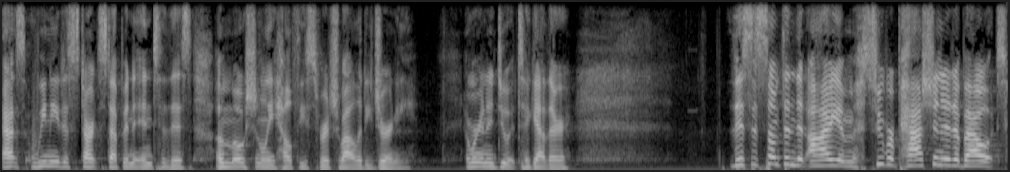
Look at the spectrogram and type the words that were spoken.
as we need to start stepping into this emotionally healthy spirituality journey. And we're going to do it together this is something that I am super passionate about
